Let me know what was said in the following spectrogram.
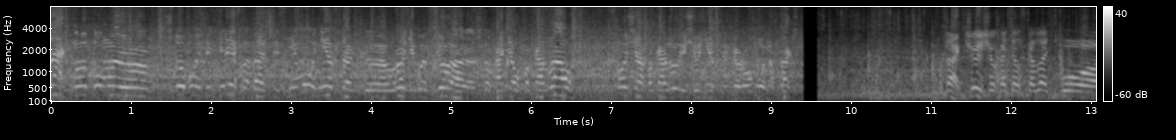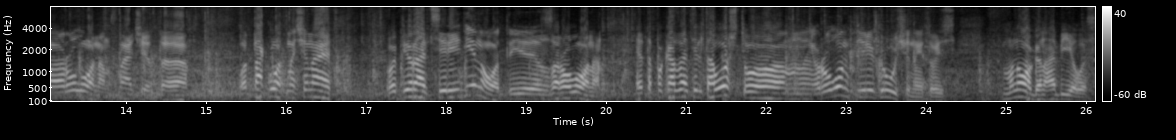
Так, ну думаю, что будет интересно дальше сниму. Нет, так э, вроде бы все, что хотел, показал. Ну, сейчас покажу еще несколько рулонов. Так, что... так, что еще хотел сказать по рулонам. Значит, э, вот так вот начинает выпирать середину вот из-за рулона. Это показатель того, что рулон перекрученный, то есть много набилось.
